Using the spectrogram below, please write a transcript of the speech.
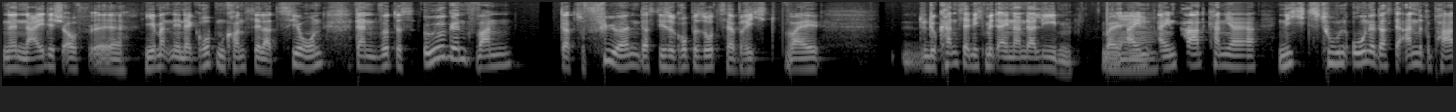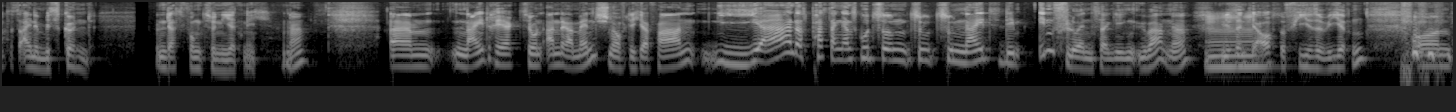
ne, neidisch auf äh, jemanden in der Gruppenkonstellation, dann wird es irgendwann dazu führen, dass diese Gruppe so zerbricht, weil du kannst ja nicht miteinander leben. Weil Ja. ein, ein Part kann ja nichts tun, ohne dass der andere Part es einem missgönnt. Und das funktioniert nicht. Ne? Ähm, Neidreaktion anderer Menschen auf dich erfahren, ja, das passt dann ganz gut zu, zu, zu Neid dem Influencer gegenüber. Ne? Wir sind ja auch so fiese Viren. Und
